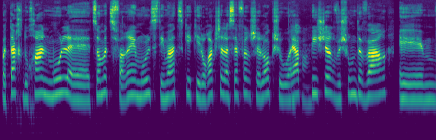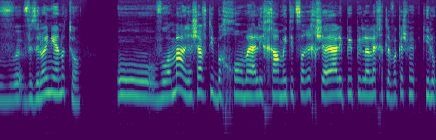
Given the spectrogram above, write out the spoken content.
פתח דוכן מול uh, צומת ספרים, מול סטימצקי, כאילו רק של הספר שלו, כשהוא נכון. היה פישר ושום דבר, um, ו- וזה לא עניין אותו. הוא, והוא אמר, ישבתי בחום, היה לי חם, הייתי צריך שהיה לי פיפי ללכת לבקש, כאילו,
